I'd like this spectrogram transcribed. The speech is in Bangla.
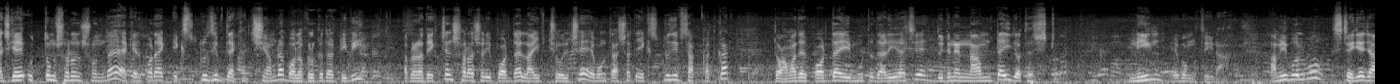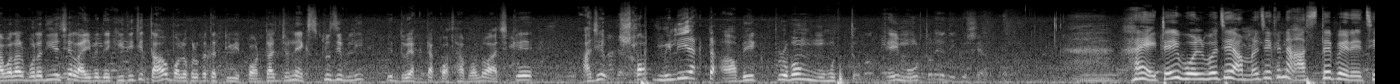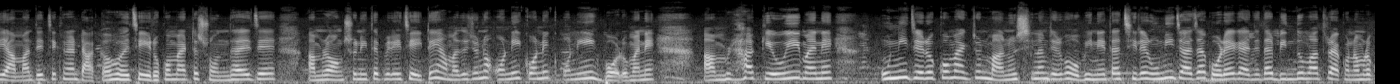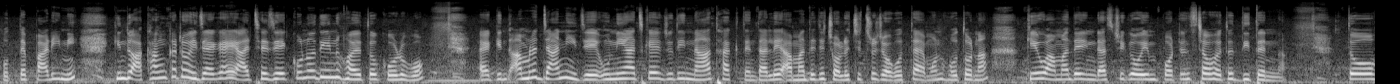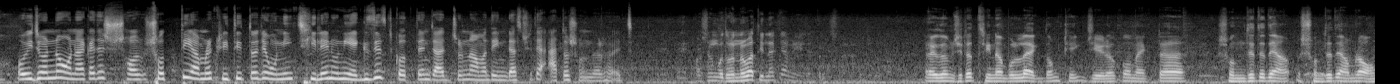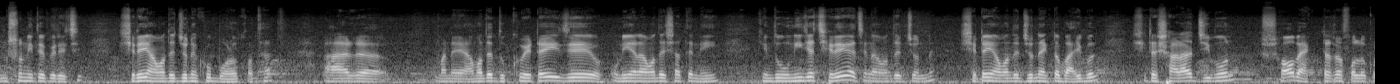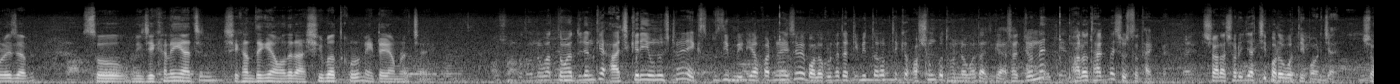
আজকে উত্তম স্মরণ সন্ধ্যায় একের পর এক এক্সক্লুসিভ দেখাচ্ছি আমরা বল কলকাতা টিভি। আপনারা দেখছেন সরাসরি পর্দায় লাইভ চলছে এবং তার সাথে এক্সক্লুসিভ সাক্ষাৎকার। তো আমাদের পর্দায় এই মুহূর্তে দাঁড়িয়ে আছে দুজনের নামটাই যথেষ্ট, নীল এবং তৃণা আমি বলব স্টেজে যা বলার বলে দিয়েছে লাইভে দেখিয়ে দিয়েছি তাও বল কলকাতা টিভি পর্দার জন্য এক্সক্লুসিভলি দু একটা কথা বলো। আজকে, আজ সব মিলিয়ে একটা আবেগপ্রবণ মুহূর্ত। এই মুহূর্তটা যদি একটু শেয়ার হ্যাঁ এটাই বলব যে আমরা যেখানে আসতে পেরেছি, আমাদের যেখানে ডাকা হয়েছে, এরকম একটা সন্ধ্যায় যে আমরা অংশ নিতে পেরেছি, এটাই আমাদের জন্য অনেক অনেক অনেক বড়। মানে আমরা কেউই মানে উনি যেরকম একজন মানুষ ছিলাম, যেরকম অভিনেতা ছিলেন, উনি যা যা করে গেছেন, তার বিন্দু মাত্র এখন আমরা করতে পারিনি। কিন্তু আকাঙ্ক্ষাটা ওই জায়গায় আছে যে কোনো দিন হয়তো করব। কিন্তু আমরা জানি যে উনি আজকে যদি না থাকতেন, তাহলে আমাদের যে চলচ্চিত্র জগৎটা এমন হতো না। কেউ আমাদের ইন্ডাস্ট্রিকে ওই ইম্পর্টেন্সটাও হয়তো দিতেন না। তো ওই জন্য ওনার কাছে স- সত্যি আমরা কৃতিত্ব যে উনি ছিলেন উনি এক্সিস্ট করতেন যার জন্য আমাদের ইন্ডাস্ট্রিতে এত সুন্দর হয়েছে। অসংখ্য ধন্যবাদ তিনাকে আমি একদম সেটা তৃণা বলল একদম ঠিক যে এরকম একটা সন্ধ্যেতে দে- সন্ধ্যেতে আমরা অংশ নিতে পেরেছি সেটাই আমাদের জন্য খুব বড় কথা। আর মানে আমাদের দুঃখ এটাই যে উনি আর আমাদের সাথে নেই কিন্তু উনি যা ছেড়ে গেছেন আমাদের জন্য সেটাই আমাদের জন্য একটা বাইবেল। সেটা সারা জীবন সব একটাটা ফলো করে যাবে। সো উনি যেখানেই আছেন, সেখান থেকে আমাদের আশীর্বাদ করুন, এটাই আমরা চাই। ধন্যবাদ তোমার দুজনকে। আজকের এই অনুষ্ঠানের এক্সক্লুসিভ মিডিয়া পার্টনার হিসেবে বল কলকাতা টিভির তরফ থেকে অসংখ্য ধন্যবাদ আজকে আসার জন্য। ভালো থাকবে, সুস্থ থাকবে। সরাসরি যাচ্ছি পরবর্তী পর্যায়ে।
